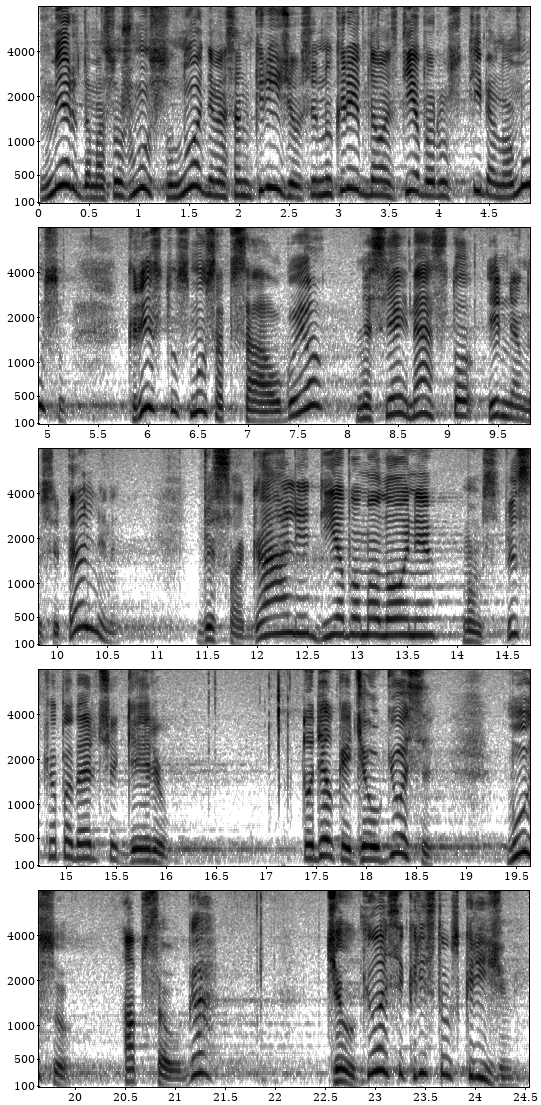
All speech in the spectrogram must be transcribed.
Mirdamas už mūsų nuodėmės ant kryžiaus ir nukreipdamas Dievo rūstybę nuo mūsų, Kristus mus apsaugojo, nes jei mes to ir nenusipelnėme, visa gali Dievo malonė mums viską paverčia geriau. Todėl, kai džiaugiuosi mūsų apsauga, džiaugiuosi Kristaus kryžiumi.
